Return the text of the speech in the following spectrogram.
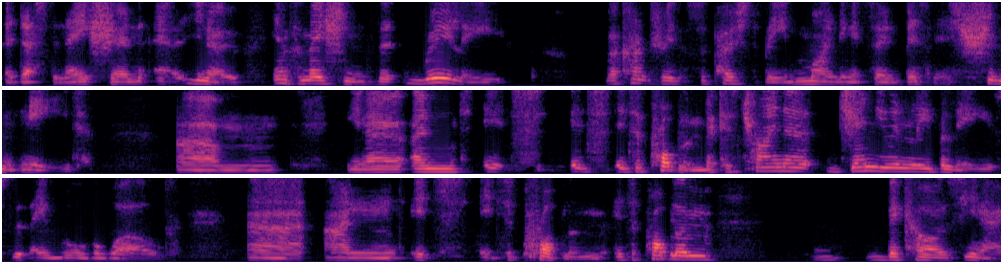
their destination, uh, you know, information that really a country that's supposed to be minding its own business shouldn't need. Um, you know, and it's it's it's a problem because China genuinely believes that they rule the world, uh, and it's it's a problem. It's a problem because you know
